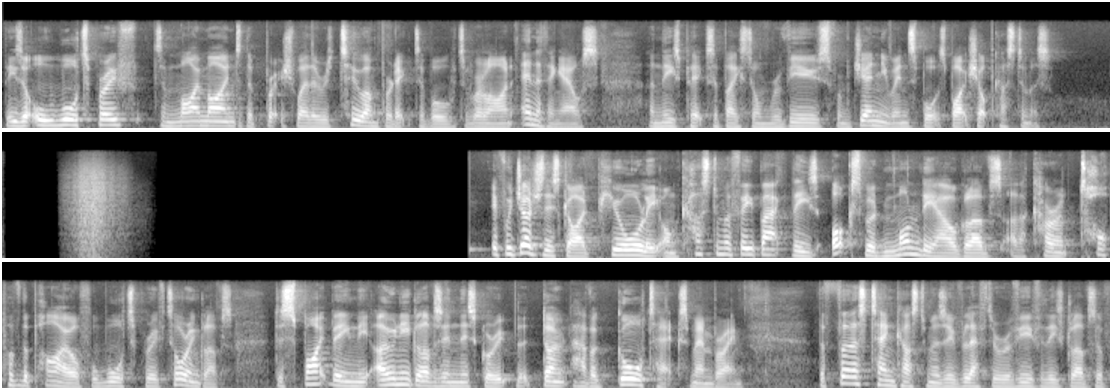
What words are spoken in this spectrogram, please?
These are all waterproof. To my mind, the British weather is too unpredictable to rely on anything else, and these picks are based on reviews from genuine sports bike shop customers. If we judge this guide purely on customer feedback, these Oxford Mondial gloves are the current top of the pile for waterproof touring gloves, despite being the only gloves in this group that don't have a Gore-Tex membrane. The first 10 customers who've left a review for these gloves have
